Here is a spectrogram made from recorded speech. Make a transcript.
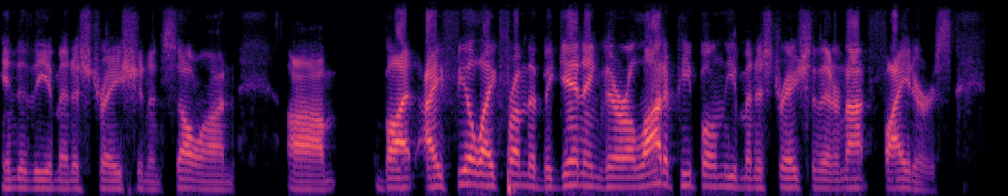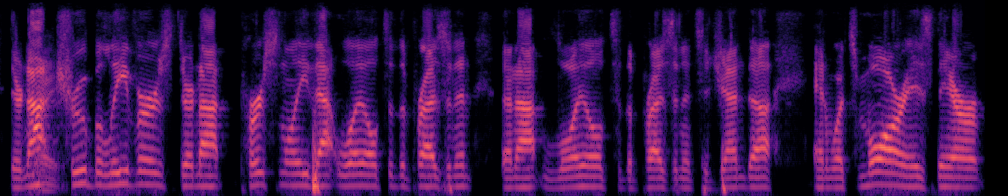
into the administration and so on. Um, but I feel like from the beginning, there are a lot of people in the administration that are not fighters. They're not right. true believers. They're not personally that loyal to the president. They're not loyal to the president's agenda. And what's more is they're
